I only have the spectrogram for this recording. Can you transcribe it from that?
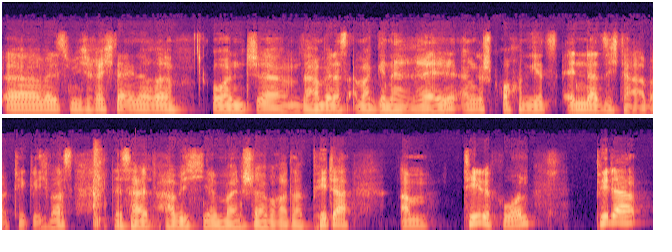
äh, wenn ich mich recht erinnere. Und ähm, da haben wir das einmal generell angesprochen. Jetzt ändert sich da aber täglich was. Deshalb habe ich hier meinen Steuerberater Peter am Telefon. Peter,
